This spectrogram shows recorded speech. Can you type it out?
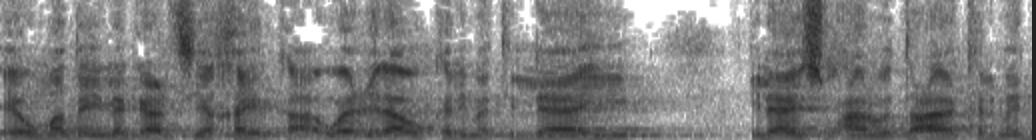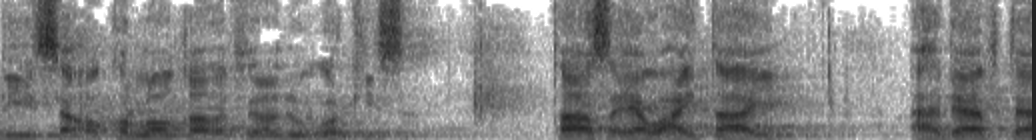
ee ummadda in la gaadhsiiya khayrka. Wa cilaau kalimat illaahi ilaahay subxaanahu wa tacaala kelmaddiisa oo kor loo qaado fil dhulka korkiisa. Taas ayaa waxay tahay ahdaafta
